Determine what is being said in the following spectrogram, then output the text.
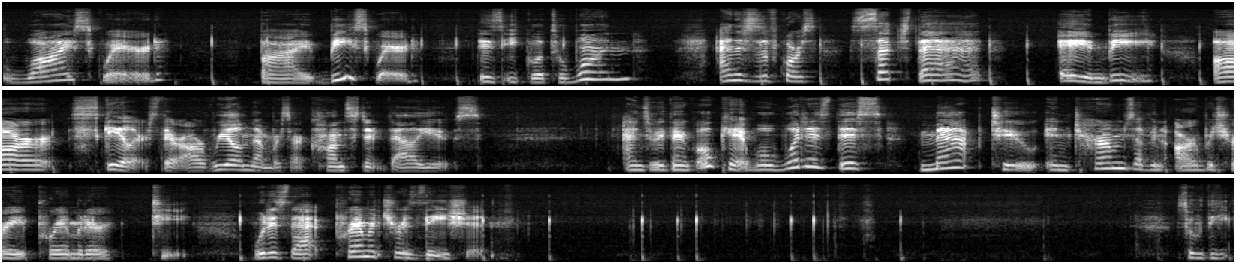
y squared by b squared is equal to 1. And this is, of course, such that a and b are scalars. There are real numbers, are constant values. And so we think, okay, well, what does this map to in terms of an arbitrary parameter t? What is that parameterization? So the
